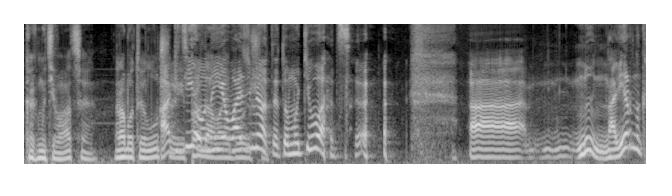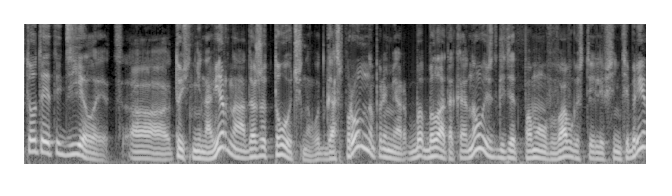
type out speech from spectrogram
Как мотивация. Работай лучше. А где он ее возьмет, эту мотивацию? А, ну, наверное, кто-то это делает. А, то есть не наверное, а даже точно. Вот Газпром, например, была такая новость где-то, по-моему, в августе или в сентябре,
